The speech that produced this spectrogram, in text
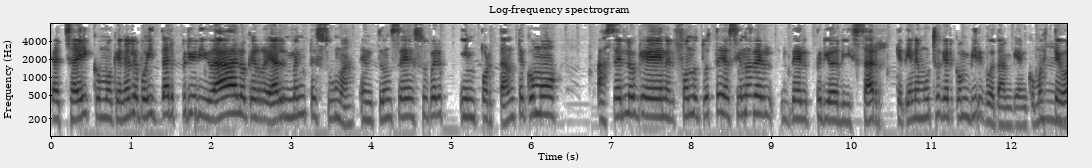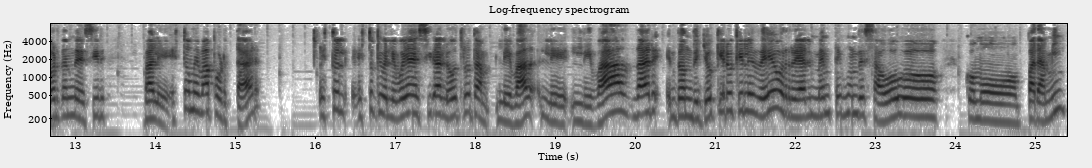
¿Cachai? Como que no le podéis dar prioridad a lo que realmente suma. Entonces es súper importante como hacer lo que en el fondo tú estás haciendo del, priorizar, que tiene mucho que ver con Virgo también, como este mm. orden de decir, vale, esto me va a aportar, esto, esto que le voy a decir al otro le va, le, le va a dar donde yo quiero que le dé o realmente es un desahogo como para mí,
